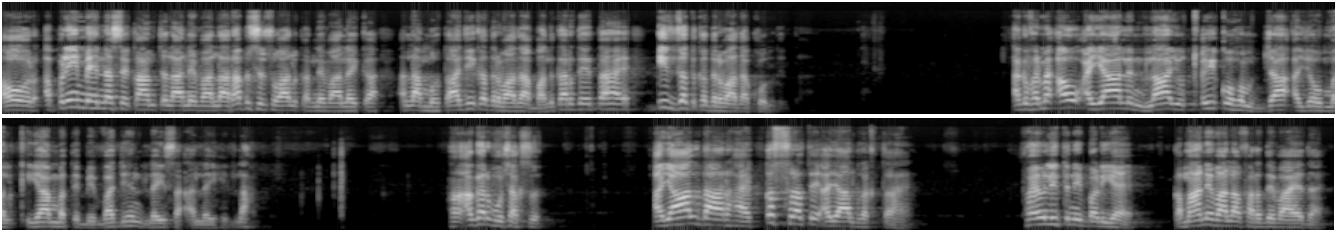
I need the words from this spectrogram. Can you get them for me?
और अपनी मेहनत से काम चलाने वाला, रब से सवाल करने वाले का अल्लाह मोहताजी का दरवाज़ा बंद कर देता है, इज़्ज़त का दरवाज़ा खोल देता है। अगर फरमाए, औ अयाल ला को हम जा अयोमल क़ियामत लईसा अलैहिल्ला हाँ अगर वो शख्स अयालदार है, कसरत अयाल रखता है, फैमिली इतनी बड़ी है, कमाने वाला फ़र्द वाहिद है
